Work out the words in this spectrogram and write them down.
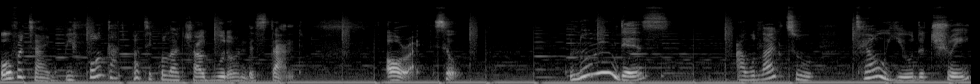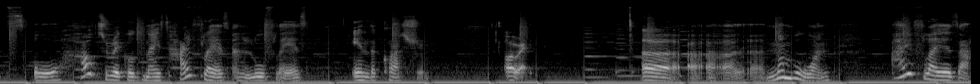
over time before that particular child would understand. All right, so knowing this, I would like to tell you the traits or how to recognize high flyers and low flyers in the classroom. All right. Uh, uh, uh, uh, number one, high flyers are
